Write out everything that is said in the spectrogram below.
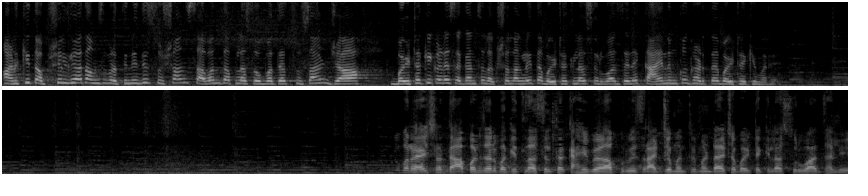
आणखी तपशील घेऊयात. आमचे प्रतिनिधी सुशांत सावंत आपल्यासोबत आहेत. सुशांत ज्या बैठकीकडे सगळ्यांचं लक्ष लागले त्या बैठकीला सुरुवात झाली. काय नेमकं घडतंय बैठकीमध्ये? बरोबर आहे श्रद्धा आपण जर बघितलं असेल तर काही वेळापूर्वीच राज्य मंत्रिमंडळाच्या बैठकीला सुरुवात झाली.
